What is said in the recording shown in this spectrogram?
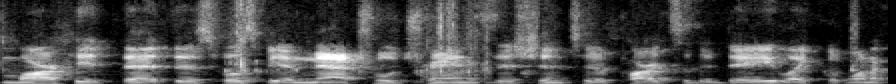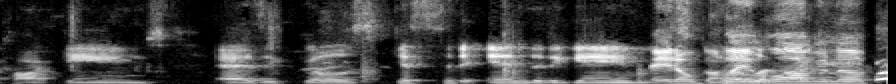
market that there's supposed to be a natural transition to parts of the day, like the one o'clock games, as it goes gets to the end of the game. They don't play long like- enough.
